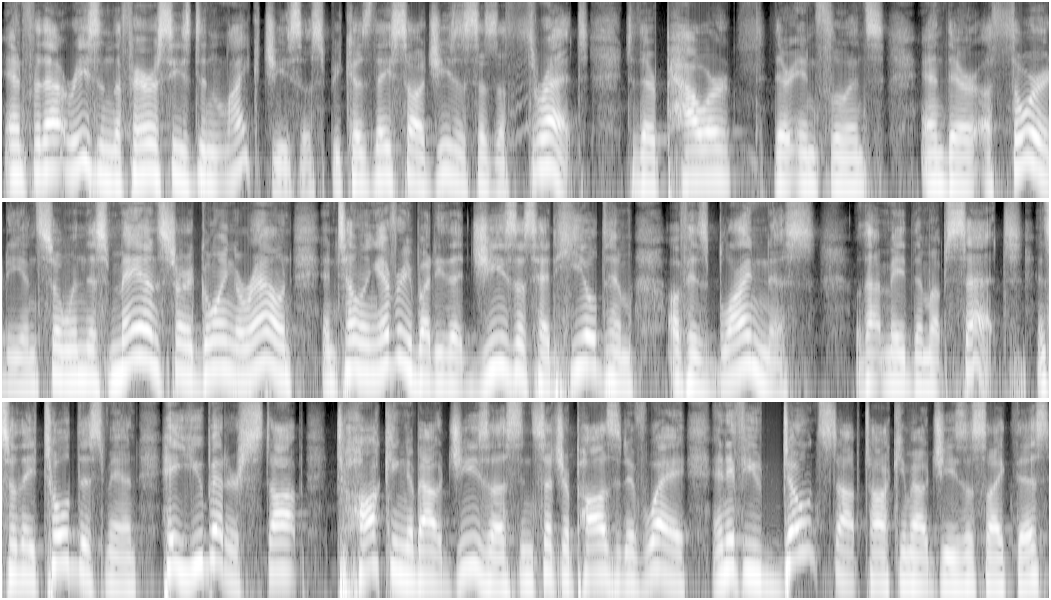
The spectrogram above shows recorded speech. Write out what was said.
And for that reason, the Pharisees didn't like Jesus because they saw Jesus as a threat to their power, their influence, and their authority. And so when this man started going around and telling everybody that Jesus had healed him of his blindness, well, that made them upset. And so they told this man, hey, you better stop talking about Jesus in such a positive way. And if you don't stop talking, talking about Jesus like this,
